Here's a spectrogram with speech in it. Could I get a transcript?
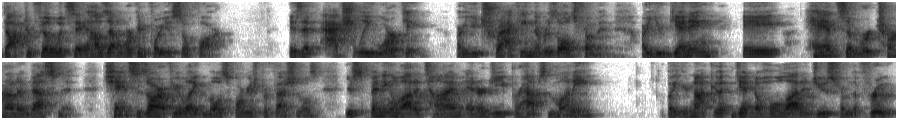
Dr. Phil would say, how's that working for you so far? Is it actually working? Are you tracking the results from it? Are you getting a handsome return on investment? Chances are, if you're like most mortgage professionals, you're spending a lot of time, energy, perhaps money, but you're not getting a whole lot of juice from the fruit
